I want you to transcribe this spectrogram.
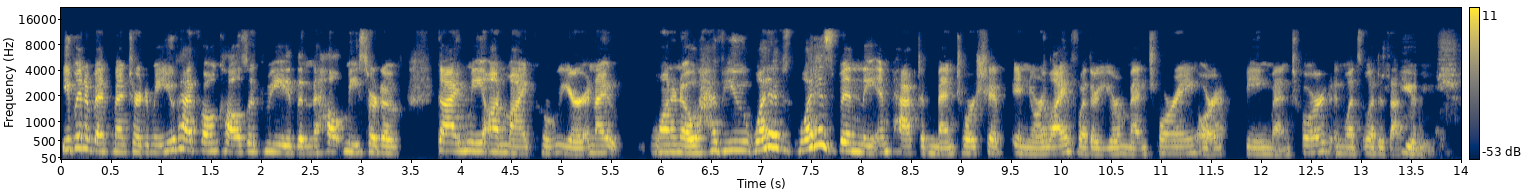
you've been a mentor to me. You've had phone calls with me that helped me sort of guide me on my career. And I want to know have you what has what has been the impact of mentorship in your life whether you're mentoring or being mentored and what's what does that huge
